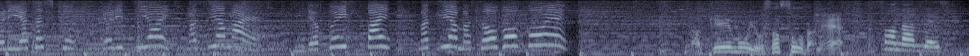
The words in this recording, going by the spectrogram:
より優しくより強い松山へ。魅力いっぱい松山総合公園。夜景も良さそうだね。そうなんです。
